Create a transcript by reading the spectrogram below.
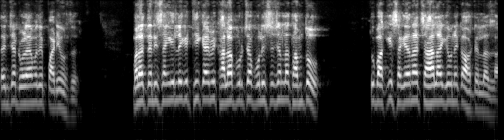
त्यांच्या डोळ्यामध्ये पाणी होतं. मला त्यांनी सांगितलं की ठीक आहे मी खालापूरच्या पोलीस स्टेशनला थांबतो. तू बाकी सगळ्यांना चहाला घेऊन एका हॉटेलला जा.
